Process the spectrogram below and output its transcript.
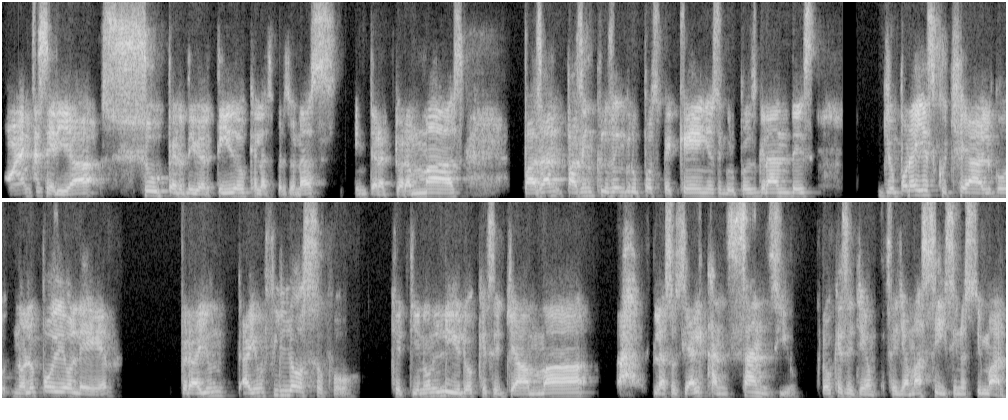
Obviamente sería súper divertido que las personas interactuaran más, pasan, pasa incluso en grupos pequeños, en grupos grandes, yo por ahí escuché algo, no lo he podido leer, pero hay un, hay un filósofo que tiene un libro que se llama ah, La sociedad del cansancio, creo que se llama, se llama así, si no estoy mal.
